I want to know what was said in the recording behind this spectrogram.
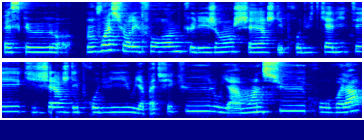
parce que on voit sur les forums que les gens cherchent des produits de qualité, qui cherchent des produits où il n'y a pas de fécule, où il y a moins de sucre, voilà.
